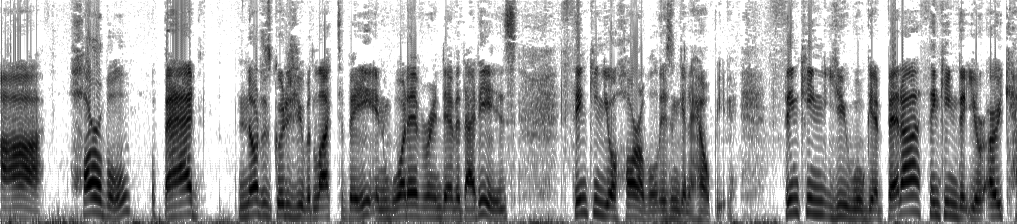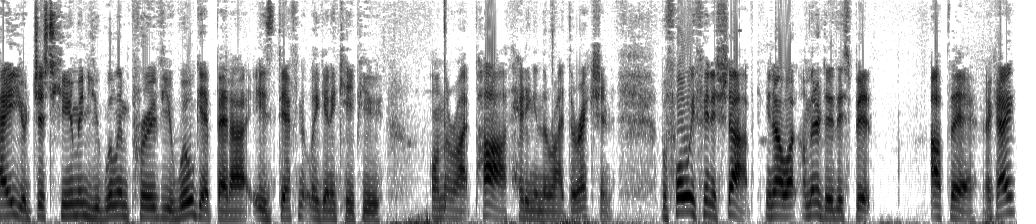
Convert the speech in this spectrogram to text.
are horrible or bad, not as good as you would like to be in whatever endeavor that is, thinking you're horrible isn't going to help you. Thinking you will get better, thinking that you're okay, you're just human, you will improve, you will get better is definitely going to keep you on the right path, heading in the right direction. Before we finished up, you know what? I'm going to do this bit up there, okay?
